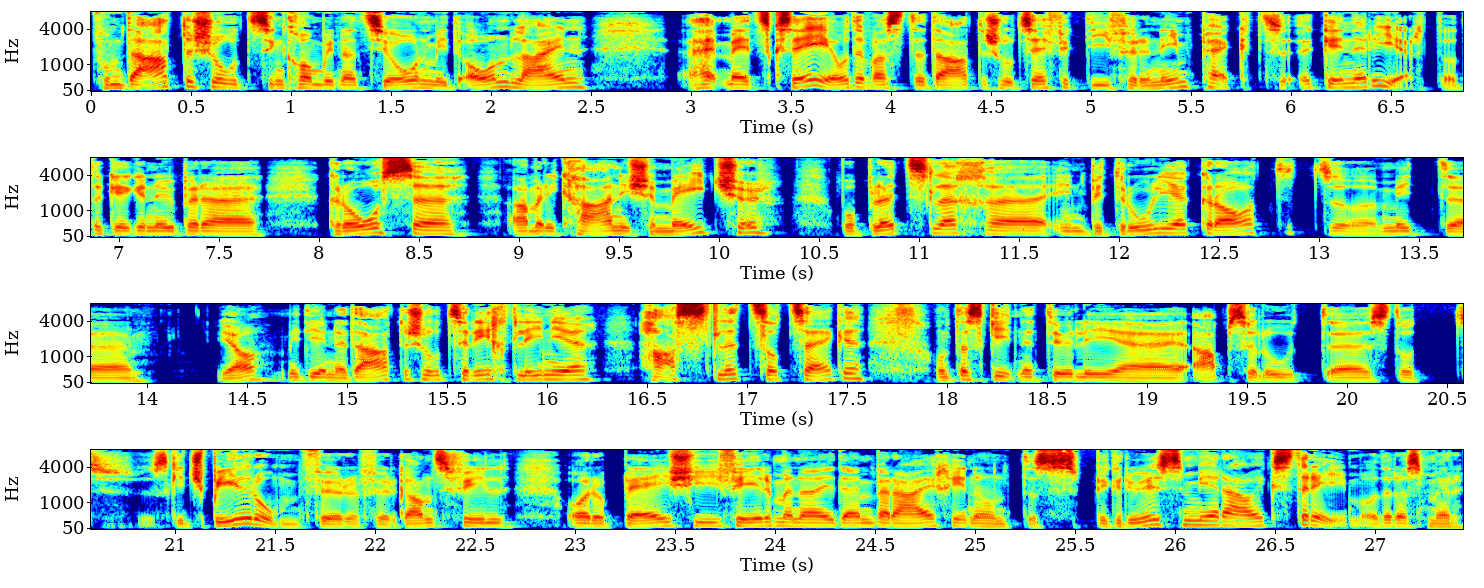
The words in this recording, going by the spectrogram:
vom Datenschutz in Kombination mit Online hat man jetzt gesehen, oder, was der Datenschutz effektiv für einen Impact generiert, oder? Gegenüber einem grossen amerikanischen Major, wo plötzlich äh, in Petrouille geraten mit äh, ja, mit ihren Datenschutzrichtlinien hastelt sozusagen. Und das gibt natürlich äh, absolut, äh, es, tut, es gibt Spielraum für, für ganz viele europäische Firmen in diesem Bereich. Und das begrüßen wir auch extrem, oder? Dass, wir,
